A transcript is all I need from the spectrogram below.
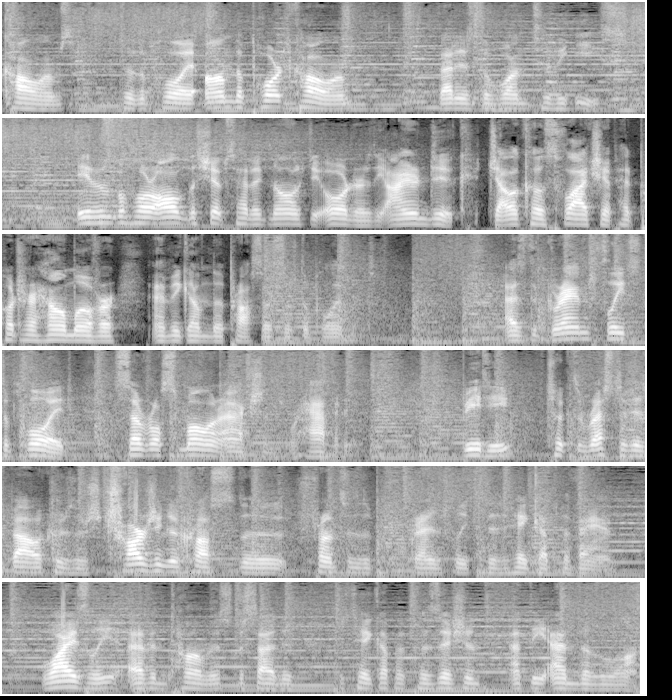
columns, to deploy on the port column that is the one to the east. Even before all the ships had acknowledged the order, the Iron Duke, Jellicoe's flagship, had put her helm over and begun the process of deployment. As the Grand Fleets deployed, several smaller actions were happening. Beatty took the rest of his battle cruisers charging across the front of the Grand Fleet to take up the van. Wisely, Evan Thomas decided to take up a position at the end of the line.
